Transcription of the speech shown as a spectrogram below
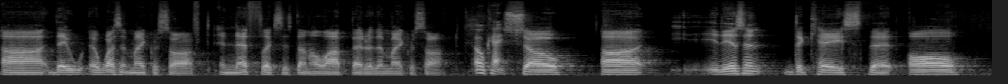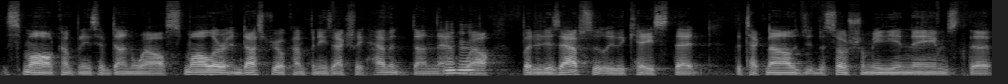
Uh, they it wasn't Microsoft, and Netflix has done a lot better than Microsoft. Okay. So. Uh, it isn't the case that all small companies have done well. Smaller industrial companies actually haven't done that mm-hmm. well. But it is absolutely the case that the technology, the social media names, the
